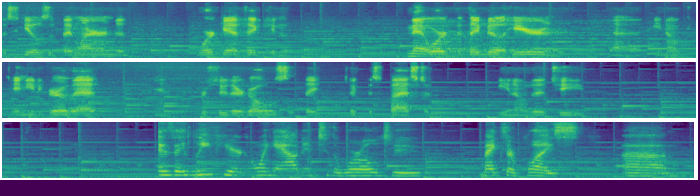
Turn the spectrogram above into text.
the skills that they learned and work ethic and network that they built here and uh, you know continue to grow that and pursue their goals that they took this class to you know to achieve as they leave here going out into the world to make their place um,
